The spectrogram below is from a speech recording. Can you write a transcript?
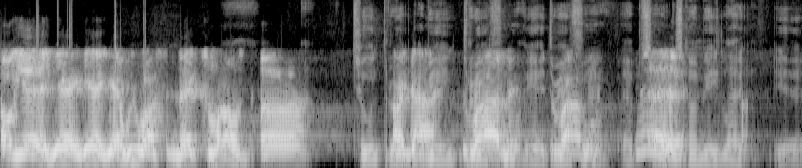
Oh yeah, yeah, yeah, yeah. We watched the next tomorrow's. Uh, Two and three. Our guy, I mean, the three and four. Yeah, The three and four episode. It's gonna be lit. Yeah.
